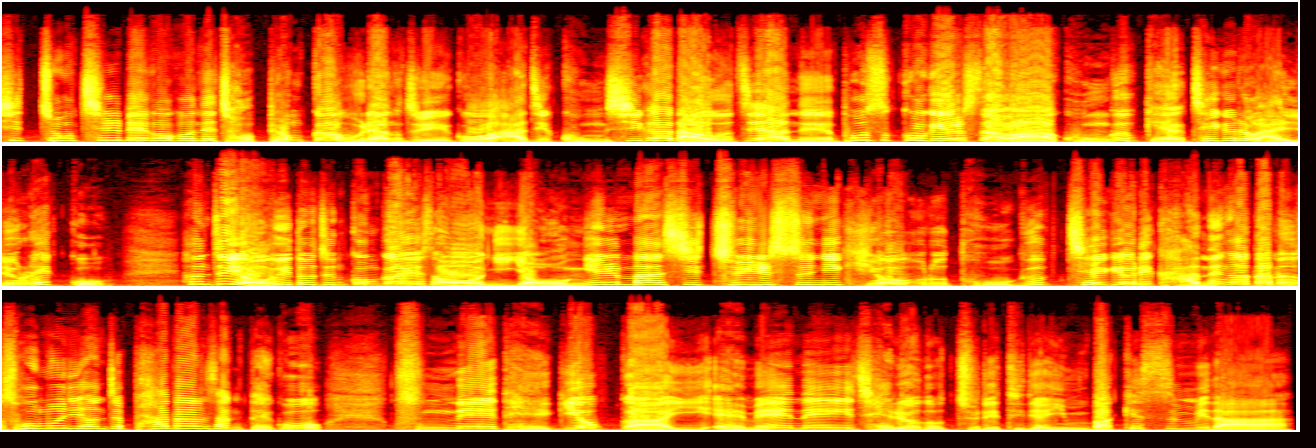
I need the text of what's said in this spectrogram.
시총 700억 원의 저평가 우량주이고 아직 공시가 나오지 않은 포스코 계열사와 공급 계약 체결을 완료를 했고 현재 여의도 증권가에선 이 영일만 시추 1순위 기업으로 도급 체결이 가능하다는 소문이 현재 파단 상태고 국내 대기업과 이 M&A 재료 노출이 드디어 임박했습니다.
